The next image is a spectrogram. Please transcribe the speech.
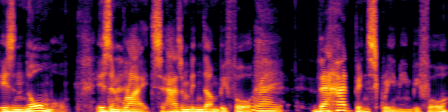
isn't normal, isn't right. right. It hasn't been done before. Right there had been screaming before,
